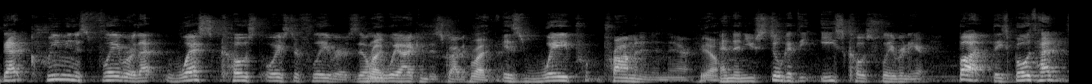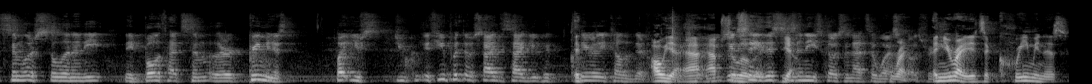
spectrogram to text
that creaminess flavor, that West Coast oyster flavor is the only Right. way I can describe it. Right. is way pr- prominent in there. Yeah. and then you still get the East Coast flavor in here. But they both had similar salinity. They both had similar creaminess. But you, you if you put those side to side, you could clearly tell the difference. Oh, yeah, for a- sure. You could say this Yeah. is an East Coast and that's a West right, Coast. And sure. you're right. It's a creaminess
